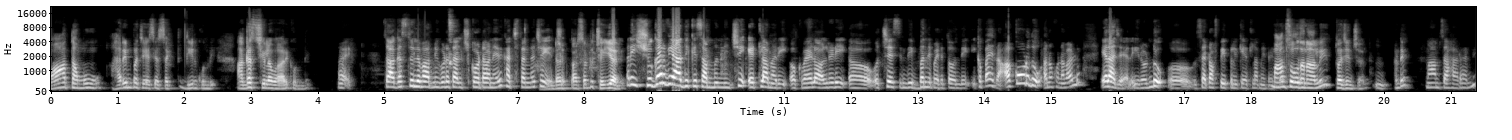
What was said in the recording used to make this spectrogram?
వాతము హరింప చేసే శక్తి దీనికి ఉంది. అగస్త్యుల వారికి ఉంది. రైట్ సో అగస్తుల వారిని కూడా తలుచుకోవటం అనేది ఖచ్చితంగా చేయొచ్చు. పర్సెంట్ చెయ్యాలి. మరి షుగర్ వ్యాధికి సంబంధించి ఎట్లా మరి? ఒకవేళ ఆల్రెడీ వచ్చేసింది ఇబ్బంది పెడుతోంది ఇకపై రాకూడదు అనుకున్న వాళ్ళు ఎలా చేయాలి? ఈ రెండు సెట్ ఆఫ్ పీపుల్కి ఎట్లా మీరు మాంసోదనాల్ని త్వజించాలి. మాంసాహారాన్ని?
